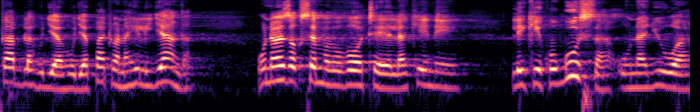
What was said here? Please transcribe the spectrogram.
kabla huja hujapatwa na hili janga unaweza kusema vyovyote, lakini likikugusa unajua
